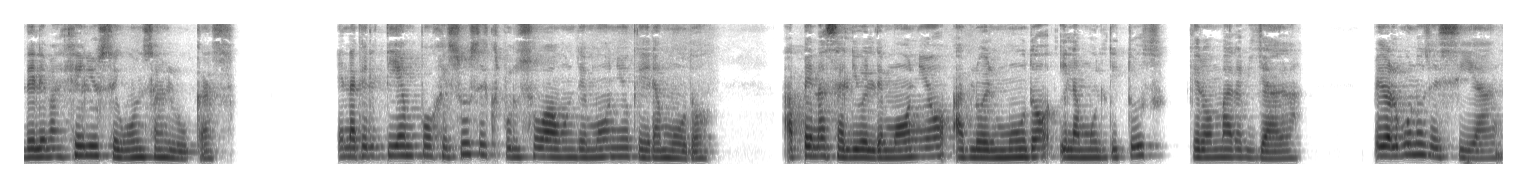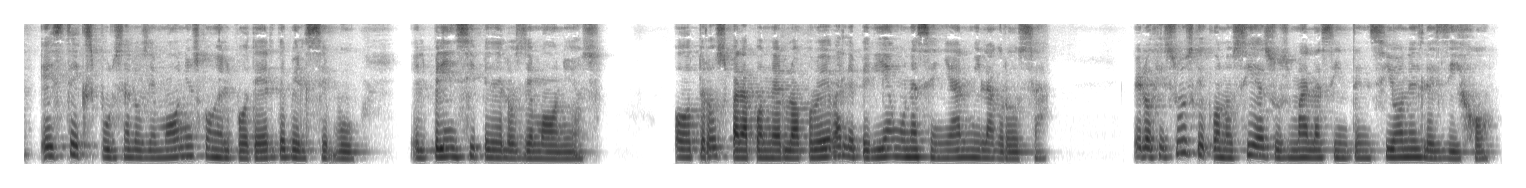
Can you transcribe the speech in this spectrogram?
Del Evangelio según San Lucas. En aquel tiempo Jesús expulsó a un demonio que era mudo. Apenas salió el demonio, habló el mudo y la multitud quedó maravillada. Pero algunos decían, Este expulsa a los demonios con el poder de Belcebú, el príncipe de los demonios. Otros, para ponerlo a prueba, le pedían una señal milagrosa. Pero Jesús, que conocía sus malas intenciones, les dijo,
